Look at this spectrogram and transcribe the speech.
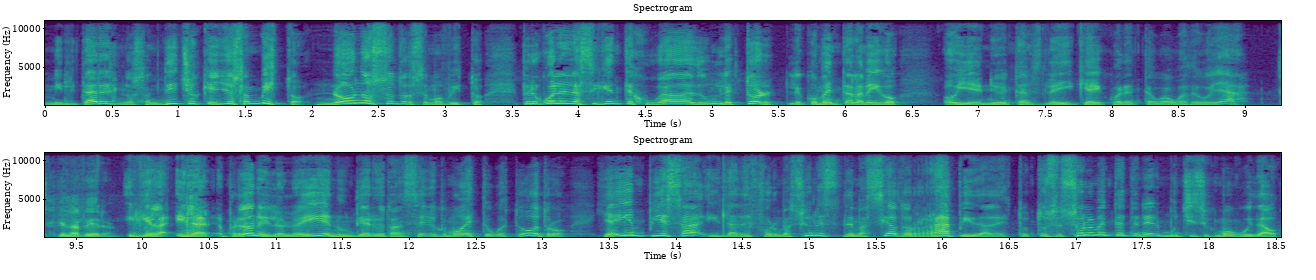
militares nos han dicho que ellos han visto, no nosotros hemos visto. Pero ¿cuál es la siguiente jugada de un lector? Le comenta al amigo, oye, en New York Times leí que hay 40 guaguas degolladas. Que la vieron. Y que la, y la- perdón, y lo leí en un diario tan serio como este o esto otro. Y ahí empieza, y la deformación es demasiado rápida de esto. Entonces, solamente tener muchísimo cuidado.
